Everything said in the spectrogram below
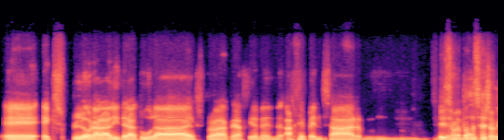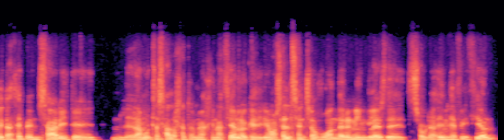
eh, explora la literatura, explora la creación, hace pensar. mm, Sí, sobre todo es eso que te hace pensar y te le da muchas alas a tu imaginación, lo que diríamos el sense of wonder en inglés de, sobre la ciencia ficción,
